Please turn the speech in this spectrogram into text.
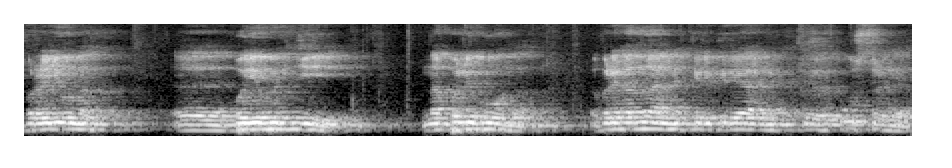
в районах бойових дій, на полігонах, в регіональних територіальних е, устроях,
